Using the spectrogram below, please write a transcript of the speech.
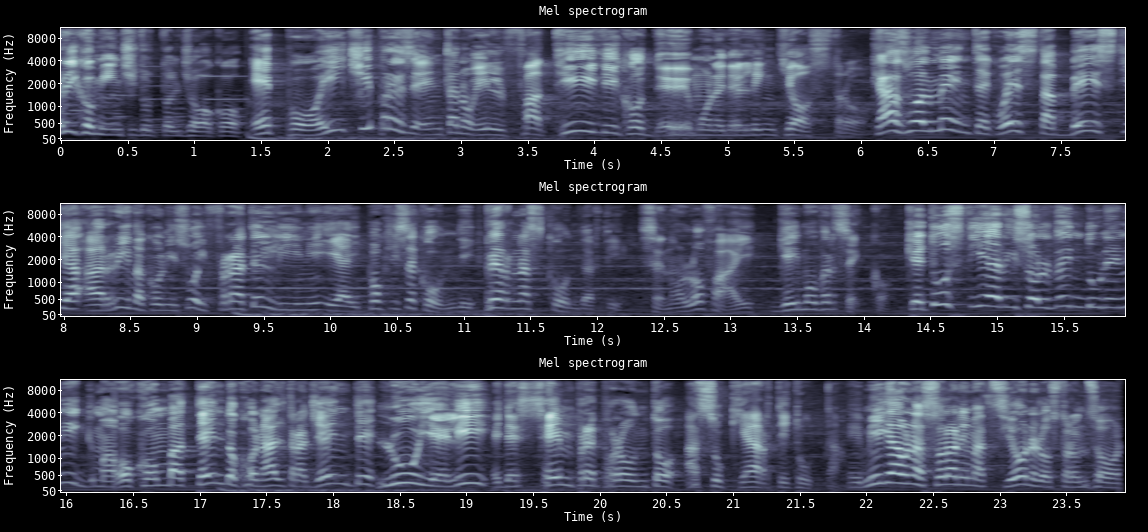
ricominci tutto il gioco. E poi ci presentano il fatidico demone dell'inchiostro. Casualmente questa bestia arriva con i suoi fratellini e hai pochi secondi per nasconderti. Se non lo fai, game over secco. Che tu stia risolvendo un enigma o combattendo con altra gente, lui è lì ed è sempre pronto a succhiarti tutta. E mica una sola animazione lo stronzone.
